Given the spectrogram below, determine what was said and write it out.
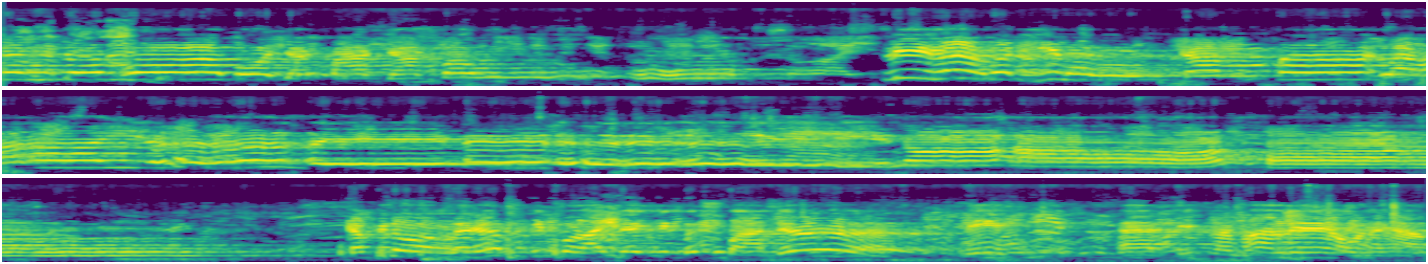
จังโดนคอบ่อยากปากอยากเบาลีลาวดีน้องจำ ดสิบนาทีแล้วนะครับ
